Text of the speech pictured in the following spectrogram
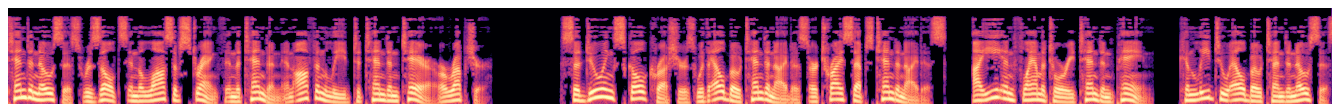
Tendinosis results in the loss of strength in the tendon and often lead to tendon tear or rupture. Subduing skull crushers with elbow tendonitis or triceps tendonitis, i.e., inflammatory tendon pain, can lead to elbow tendinosis,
